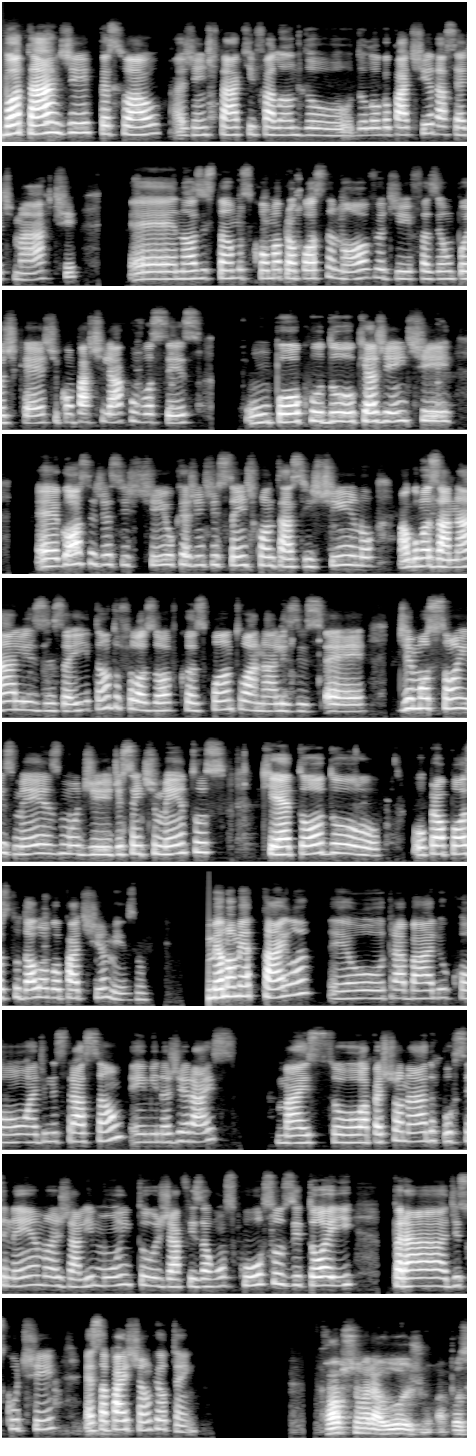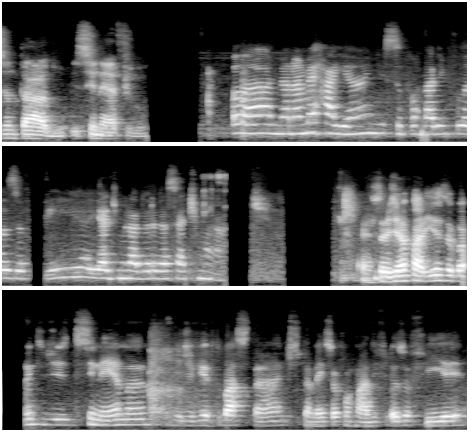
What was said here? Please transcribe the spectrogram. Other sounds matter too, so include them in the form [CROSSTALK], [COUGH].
Boa tarde, pessoal. A gente está aqui falando do, do Logopatia da Sétima Arte. É, nós estamos com uma proposta nova de fazer um podcast e compartilhar com vocês um pouco do que a gente é, gosta de assistir, o que a gente sente quando está assistindo, algumas análises aí, tanto filosóficas quanto análises é, de emoções mesmo, de, de sentimentos, que é todo o propósito da logopatia mesmo. Meu nome é Tayla, eu trabalho com administração em Minas Gerais, mas sou apaixonada por cinema, já li muito, já fiz alguns cursos e estou aí para discutir essa paixão que eu tenho. Robson Araújo, aposentado e cinéfilo. Olá, meu nome é Rayane, sou formada em filosofia e admiradora da sétima arte. Eu sou Jean Farias, eu gosto muito de, cinema, me divirto bastante, também sou formado em filosofia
